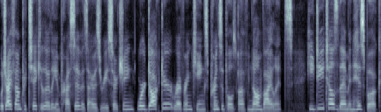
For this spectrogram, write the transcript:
which I found particularly impressive as I was researching, were Dr. Reverend King's principles of nonviolence. He details them in his book,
